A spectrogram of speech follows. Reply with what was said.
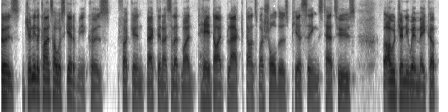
because generally the clientele were scared of me because fucking back then I still had my hair dyed black down to my shoulders, piercings, tattoos. I would generally wear makeup.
